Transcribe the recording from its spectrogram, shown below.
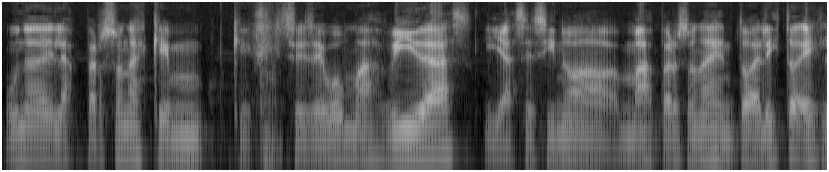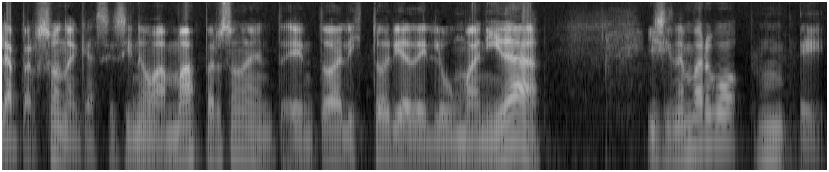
una de las personas que, se llevó más vidas y asesinó a más personas en toda la historia. Es la persona que asesinó a más personas en, toda la historia de la humanidad. Y sin embargo, eh,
